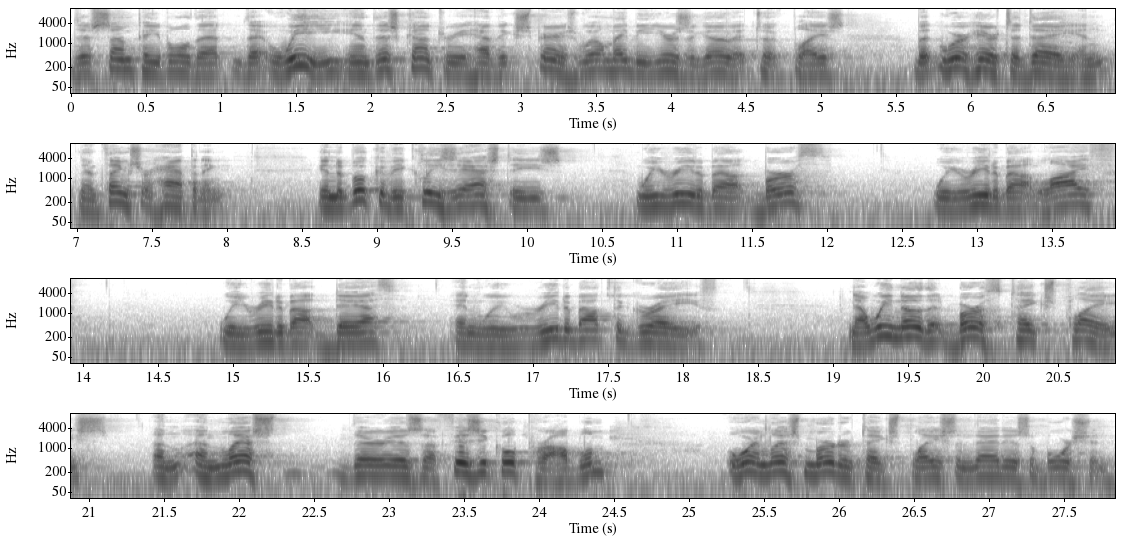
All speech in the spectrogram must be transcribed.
that some people that, that we in this country have experienced. Well, maybe years ago it took place, but we're here today and, and things are happening. In the book of Ecclesiastes, we read about birth, we read about life, we read about death, and we read about the grave. Now, we know that birth takes place un- unless there is a physical problem or unless murder takes place, and that is abortion.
